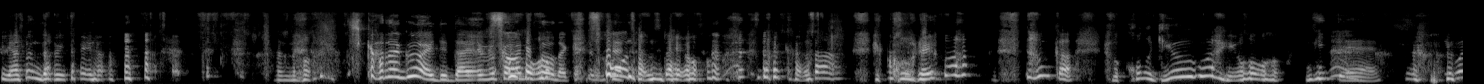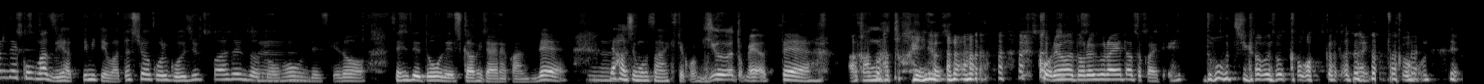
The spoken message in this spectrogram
やるんだみたいな。あの力具合でだいぶ変わりそうだけどね。そうなんだよ。だから、これは、なんか、この牛具合を見て、自分でこうまずやってみて、私はこれ50%だと思うんですけど、先生どうですかみたいな感じで、うんで、橋本さん来て、こうギューとかやって、あかんなとか言いながら、これはどれぐらいだとか言って、え、どう違うのかわからないとか思って、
